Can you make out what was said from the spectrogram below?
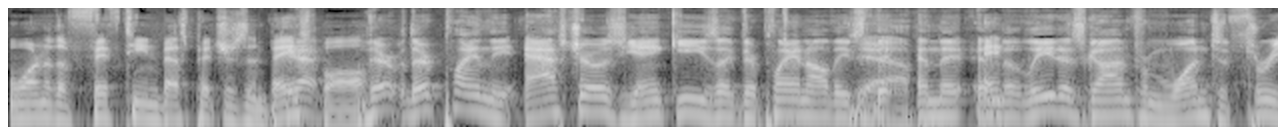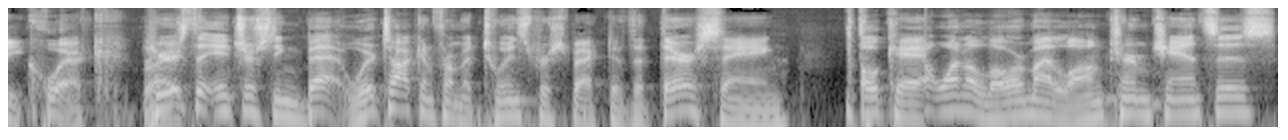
one of the 15 best pitchers in baseball. Yeah, they're they're playing the Astros, Yankees, like they're playing all these, Yeah. and, the, and, And- the lead has gone from one to three quick. Right? Here's the interesting bet. We're talking from a Twins perspective that they're saying, okay, I want to lower my long term chances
